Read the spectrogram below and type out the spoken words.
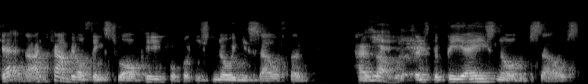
Get that. You can't be all things to all people, but just knowing yourself and how yeah. that works. If the BAs know themselves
